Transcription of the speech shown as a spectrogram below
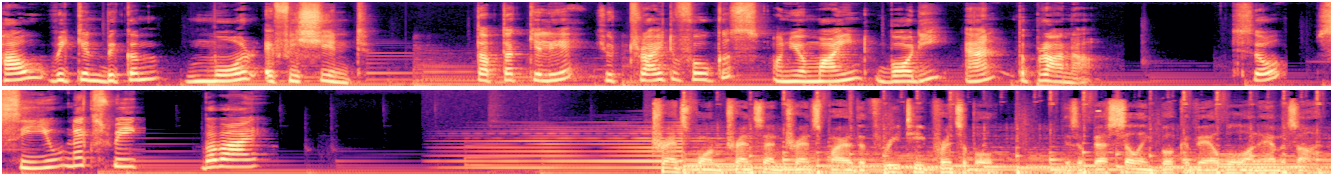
how we can become more efficient तब तक के लिए you try to focus on your mind body and the prana so see you next week bye bye Transform, Transcend, Transpire The 3T Principle is a best selling book available on Amazon.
